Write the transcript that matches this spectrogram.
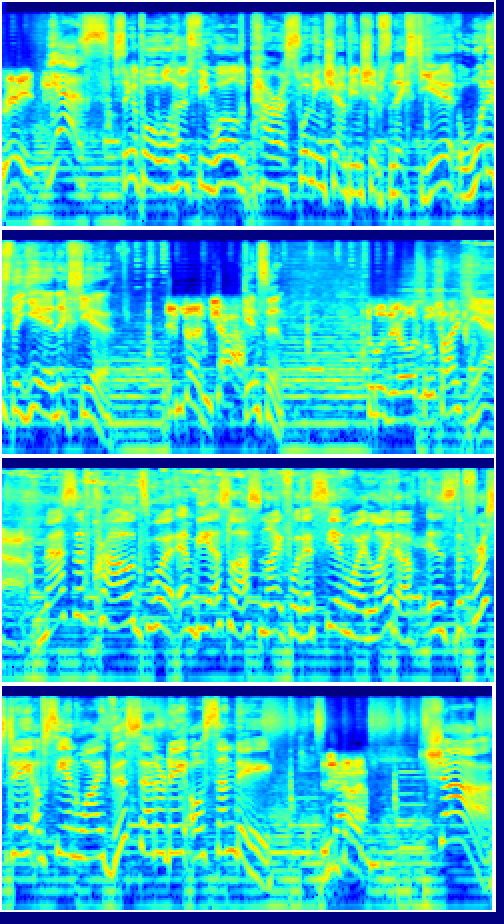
Red. Yes! Singapore will host the World Para Swimming Championships next year. What is the year next year? Jintan. Ginson. 2025. Yeah. Massive crowds were at MBS last night for their CNY light up. Is the first day of CNY this Saturday or Sunday? Jintan. Sha!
